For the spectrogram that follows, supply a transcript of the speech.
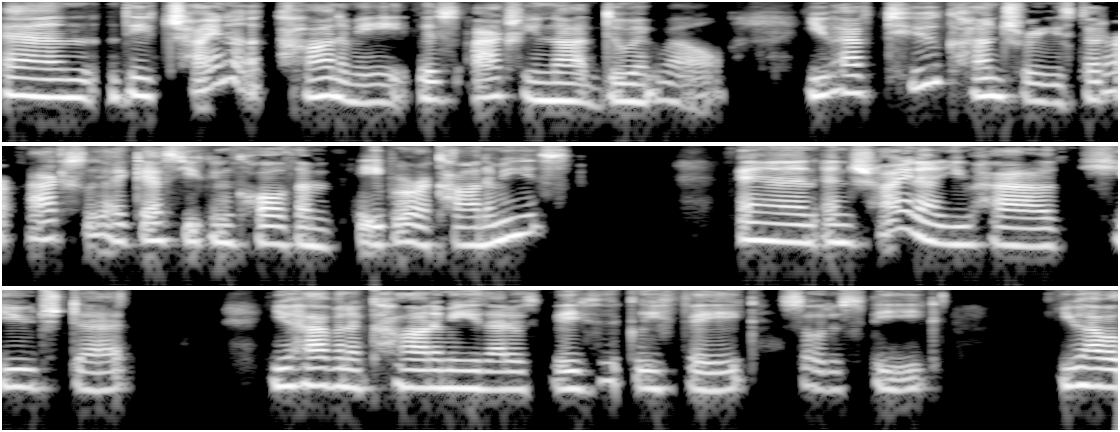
And the China economy is actually not doing well. You have two countries that are actually, I guess you can call them paper economies. And in China, you have huge debt. You have an economy that is basically fake, so to speak. You have a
